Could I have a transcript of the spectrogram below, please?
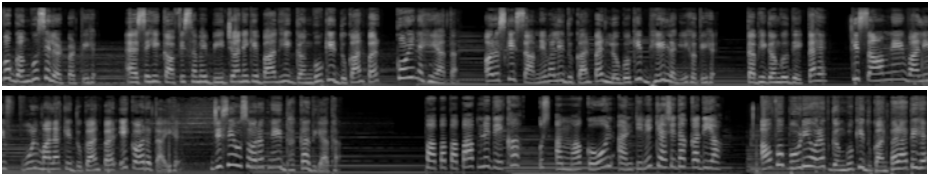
वो गंगू से लड़ पड़ती है। ऐसे ही काफ़ी समय बीत जाने के बाद ही गंगू की दुकान पर कोई नहीं आता और उसके सामने वाली दुकान पर लोगों की भीड़ लगी होती है। तभी गंगू देखता है कि सामने वाली फूल माला के दुकान पर एक औरत आई है जिसे उस औरत ने धक्का दिया था। पापा पापा आपने देखा? उस अम्मा को उन आंटी ने कैसे धक्का दिया? अब वो बूढ़ी औरत गंगू की दुकान पर आती है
